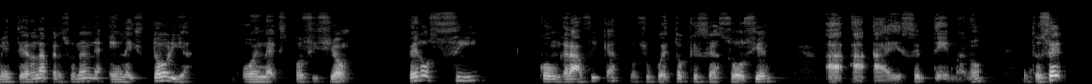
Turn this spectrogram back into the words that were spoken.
meter a la persona en la, en la historia o en la exposición, pero sí con gráficas, por supuesto, que se asocien a, ese tema, ¿no? Entonces,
